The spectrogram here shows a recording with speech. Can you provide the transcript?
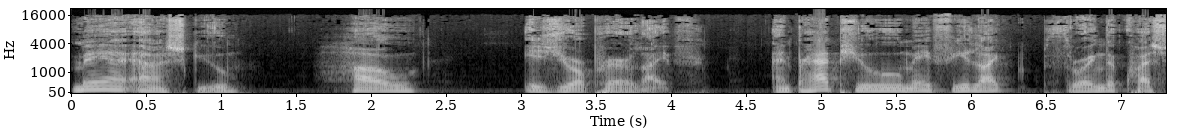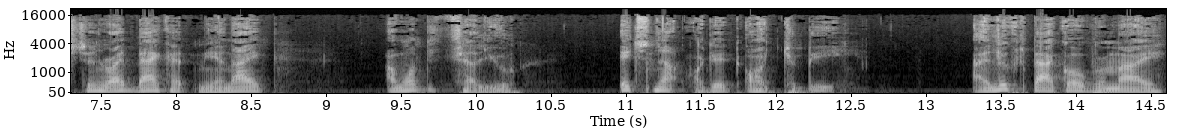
May I ask you, how is your prayer life? And perhaps you may feel like throwing the question right back at me, and I, I want to tell you, it's not what it ought to be. I looked back over my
